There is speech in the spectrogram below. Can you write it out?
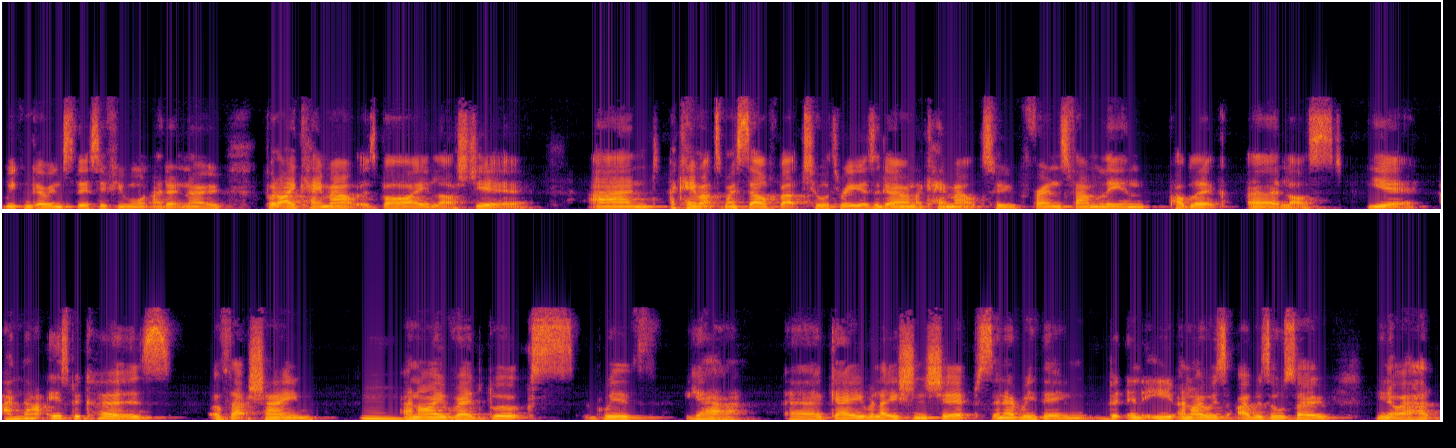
we can go into this if you want. I don't know. But I came out as bi last year. And I came out to myself about two or three years ago. And I came out to friends, family, and public uh, last year. And that is because of that shame. Mm. And I read books with, yeah, uh, gay relationships and everything. But in, and I was, I was also, you know, I had,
